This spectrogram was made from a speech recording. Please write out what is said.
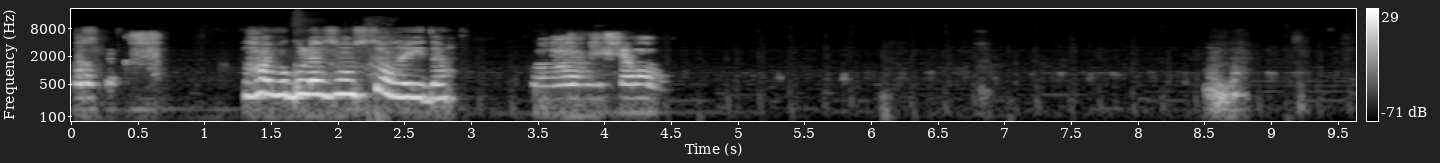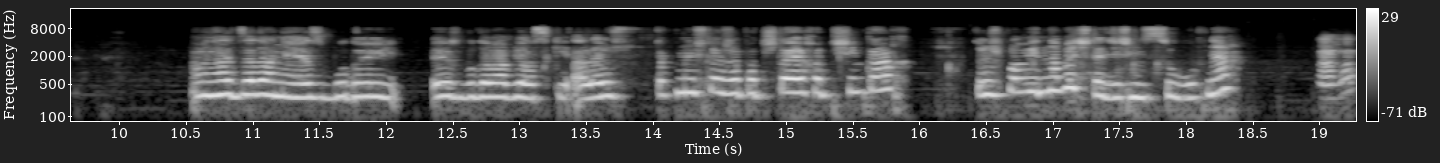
Kupiak. Aha, w ogóle w złą stronę idę. No, nie chciał mówić. Nawet zadanie jest, buduj, jest budowa wioski, ale już tak myślę, że po czterech odcinkach to już powinno być te 10 subów, nie? Mhm.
